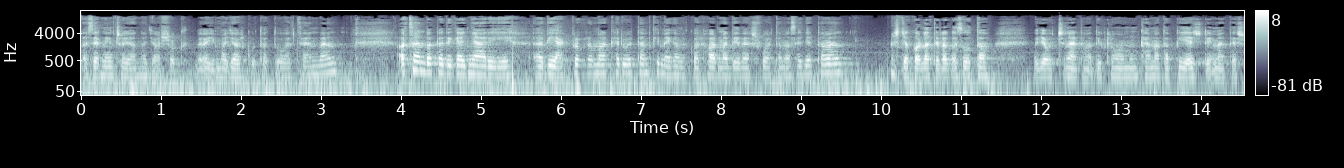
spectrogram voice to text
azért nincs olyan nagyon sok női magyar kutató a CERN-ben. A CEN-be pedig egy nyári eh, diákprogrammal kerültem ki, még amikor harmadéves voltam az egyetemen, és gyakorlatilag azóta ugye ott csináltam a diplomamunkámat, a PhD-met, és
